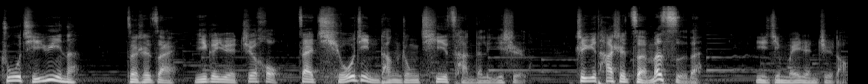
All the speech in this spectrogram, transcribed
朱祁钰呢，则是在一个月之后，在囚禁当中凄惨的离世了。至于他是怎么死的，已经没人知道。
